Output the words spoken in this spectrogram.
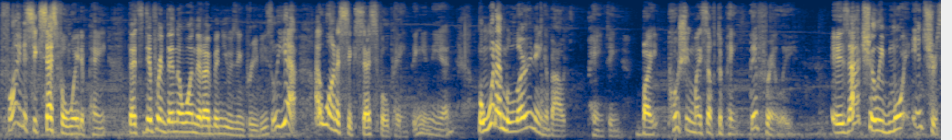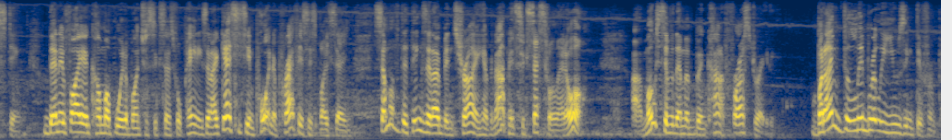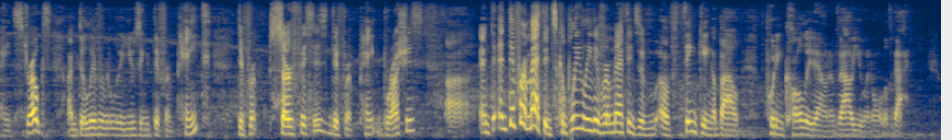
find a successful way to paint that's different than the one that I've been using previously. Yeah, I want a successful painting in the end. But what I'm learning about painting by pushing myself to paint differently is actually more interesting than if I had come up with a bunch of successful paintings. And I guess it's important to preface this by saying some of the things that I've been trying have not been successful at all. Uh, most of them have been kind of frustrating. But I'm deliberately using different paint strokes. I'm deliberately using different paint, different surfaces, different paint brushes, uh, and, and different methods, completely different methods of, of thinking about putting color down and value and all of that.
